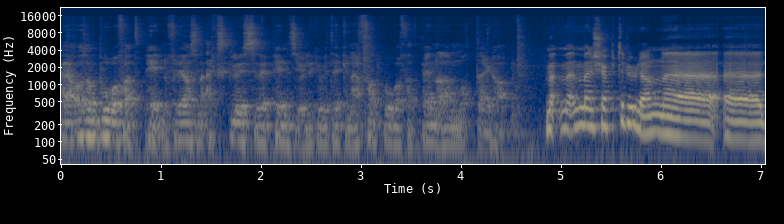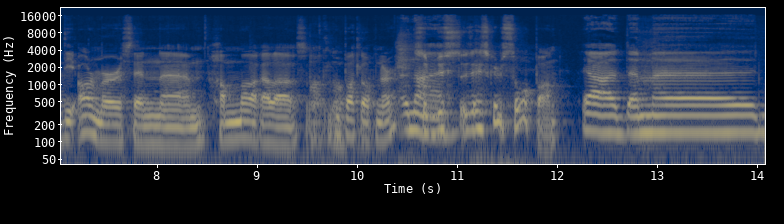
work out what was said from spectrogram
Eh, og så Bobafett-pinn, for de har sånne eksklusive pins i ulike butikker. Jeg fant Bobafett-pinn, og den måtte jeg ha. Men, men, men kjøpte du den eh, eh, The Armor sin uh, hammer eller Bottle opener. bottle opener? Nei. Så du, jeg husker du så på den. Ja, den uh,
